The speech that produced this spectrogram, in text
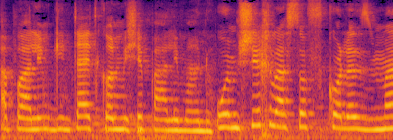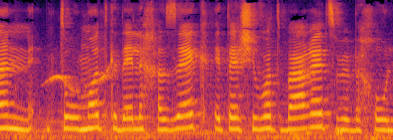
הפועלים גינתה את כל מי שפעל למענו. הוא המשיך לאסוף כל הזמן תרומות כדי לחזק את הישיבות בארץ ובחו"ל.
